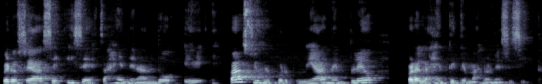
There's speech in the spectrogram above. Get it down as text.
pero se hace y se está generando eh, espacios de oportunidad de empleo para la gente que más lo necesita.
